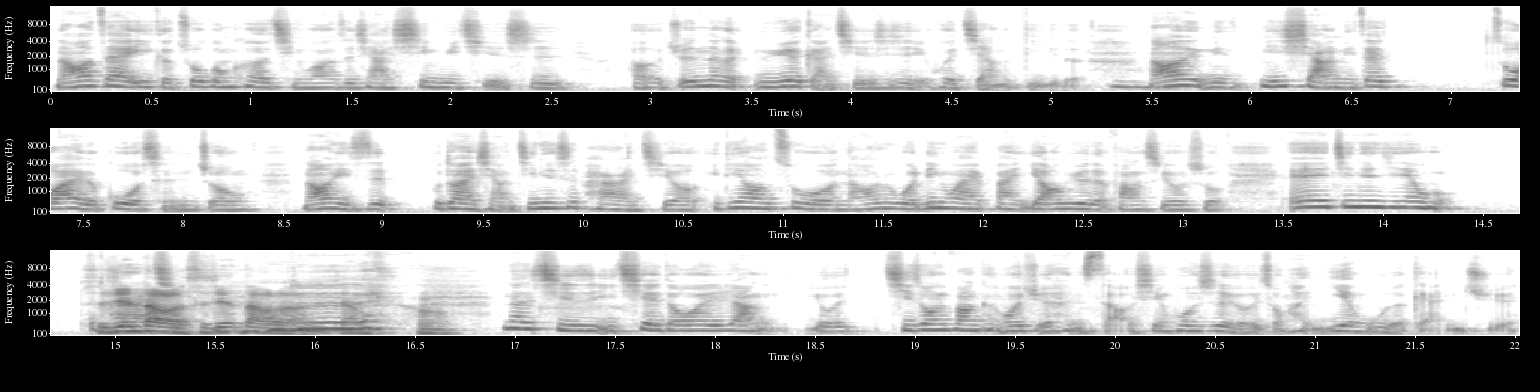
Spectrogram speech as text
然后在一个做功课的情况之下，性欲其实是呃就是那个愉悦感其实是也会降低的。然后你你想你在做爱的过程中，然后你是不断想今天是排卵期哦，一定要做哦。然后如果另外一半邀约的方式又说，哎，今天今天我时间到了，时间到了，这样子，嗯，那其实一切都会让有其中一方可能会觉得很扫兴，或是有一种很厌恶的感觉，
